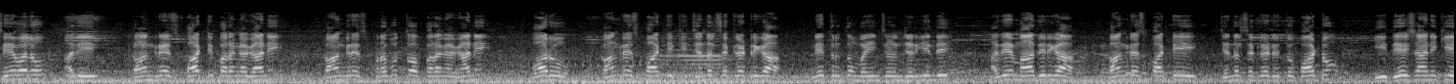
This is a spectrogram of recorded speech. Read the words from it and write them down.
సేవలు అది కాంగ్రెస్ పార్టీ పరంగా కానీ కాంగ్రెస్ ప్రభుత్వ పరంగా కానీ వారు కాంగ్రెస్ పార్టీకి జనరల్ సెక్రటరీగా నేతృత్వం వహించడం జరిగింది. అదే మాదిరిగా కాంగ్రెస్ పార్టీ జనరల్ సెక్రటరీతో పాటు ఈ దేశానికి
